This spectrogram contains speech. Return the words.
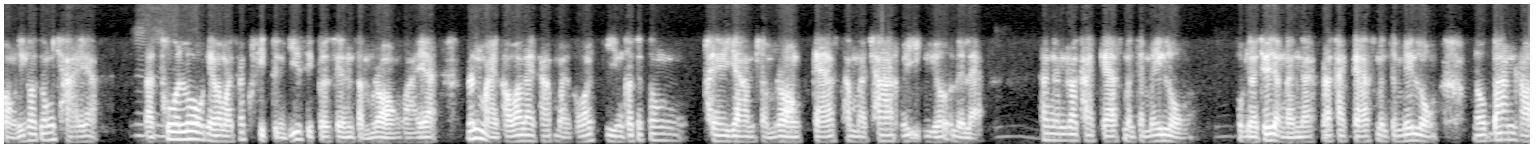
ของที่เขาต้องใช้อะ แต่ทั่วโลกเนี่ยประมาณสักสิบถึงยี่สิบเปอร์เซ็นสำรองไว้อะนั่นหมายความว่าอะไรครับ หมายความว่าจีนเขาจะต้องพยายามสำรองแก๊สธรรมชาติไว้อีกเยอะเลยแหละ ถ้างั้นราคาแก๊สมันจะไม่ลง ผมยังเชื่ออย่างนั้นนะ ราคาแก๊สมันจะไม่ลง แล้วบ้านเรา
